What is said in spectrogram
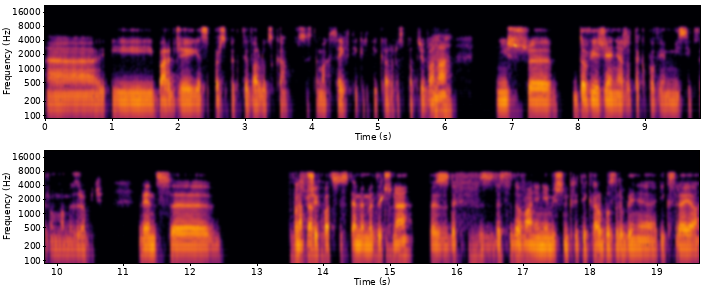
Eee, I bardziej jest perspektywa ludzka w systemach safety critical rozpatrywana Mhm. niż e, dowiezienia, że tak powiem, misji, którą mamy zrobić. Więc e, Dwa na światy. przykład systemy medyczne to jest zdecydowanie nie mission critical, bo zrobienie X-raya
